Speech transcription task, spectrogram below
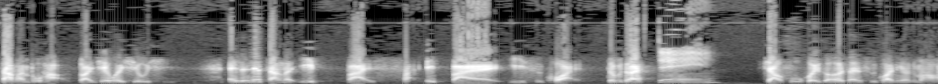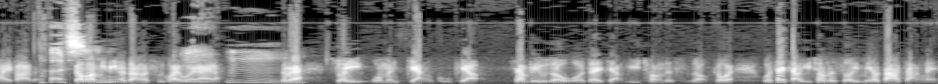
大盘不好，短线会休息。哎，人家涨了一百三、一百一十块，对不对？对，小幅回个二三十块，你有什么好害怕的？是搞不好明天又涨了十块回来了。嗯，对不对？所以我们讲股票，像比如说我在讲豫创的时候，各位，我在讲豫创的时候也没有大涨哎，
